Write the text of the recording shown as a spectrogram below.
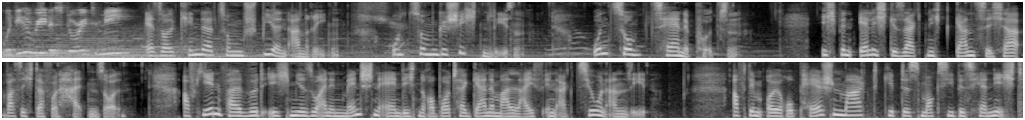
Would you read a story to me? Er soll Kinder zum Spielen anregen und zum Geschichtenlesen und zum Zähneputzen. Ich bin ehrlich gesagt nicht ganz sicher, was ich davon halten soll. Auf jeden Fall würde ich mir so einen menschenähnlichen Roboter gerne mal live in Aktion ansehen. Auf dem europäischen Markt gibt es Moxie bisher nicht,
